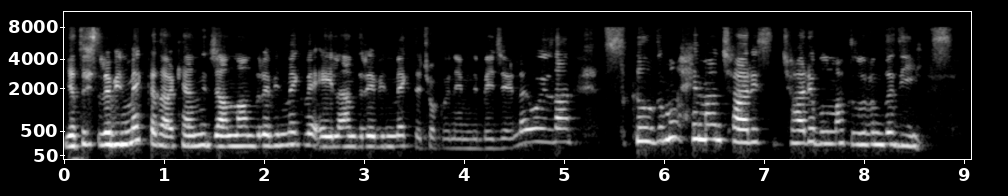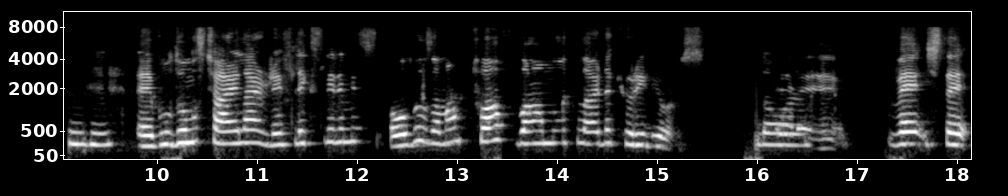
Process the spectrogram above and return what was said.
yatıştırabilmek kadar kendini canlandırabilmek ve eğlendirebilmek de çok önemli beceriler. O yüzden sıkıldığımı hemen çare, çare bulmak zorunda değiliz. Hı hı. E, bulduğumuz çareler, reflekslerimiz olduğu zaman tuhaf bağımlılıklarda köreliyoruz. Doğru. E, ve işte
